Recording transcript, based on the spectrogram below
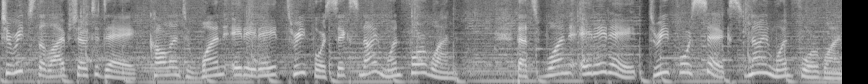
To reach the live show today, call into 1 888 346 9141. That's 1 888 346 9141.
